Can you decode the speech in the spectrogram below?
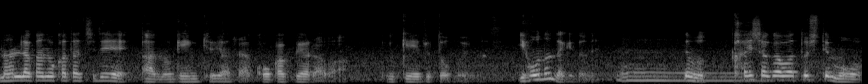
何らかの形であの減給やら降格やらは受けると思います。違法なんだけどね。うん。でも会社側としても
